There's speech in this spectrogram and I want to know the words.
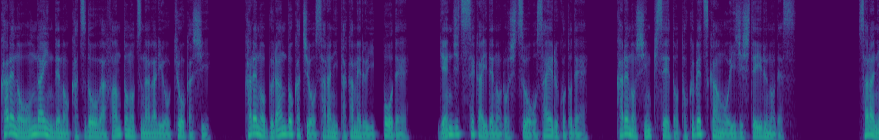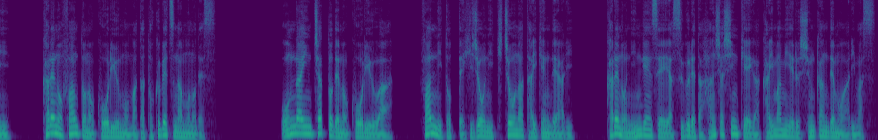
彼のオンラインでの活動がファンとのつながりを強化し、彼のブランド価値をさらに高める一方で、現実世界での露出を抑えることで、彼の神秘性と特別感を維持しているのです。さらに、彼のファンとの交流もまた特別なものです。オンラインチャットでの交流は、ファンにとって非常に貴重な体験であり、彼の人間性や優れた反射神経が垣間見える瞬間でもあります。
